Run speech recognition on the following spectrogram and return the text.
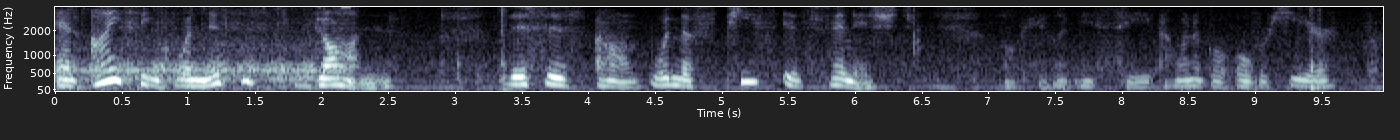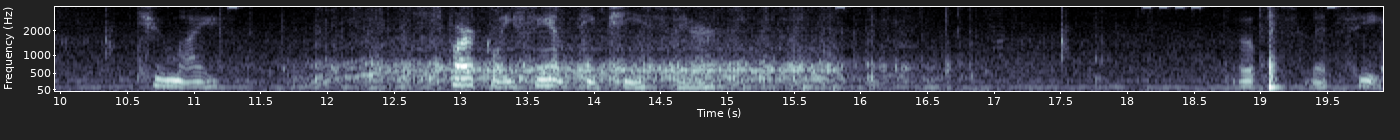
And I think when this is done, this is, um, when the piece is finished, okay, let me see, I want to go over here to my sparkly fancy piece there. Oops, let's see.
